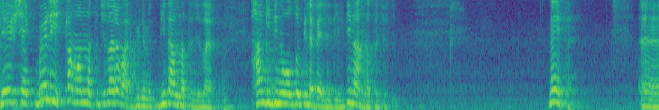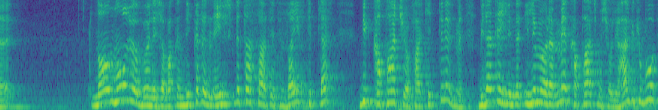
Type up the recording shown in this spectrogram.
gevşek böyle İslam anlatıcıları var günümüz. Din anlatıcıları. Hangi din olduğu bile belli değil. Din anlatıcısı. Neyse. Ee, ne, ne oluyor böylece bakın dikkat edin ehl sünnet hassasiyeti zayıf tipler bir kapı açıyor fark ettiniz mi? Bidat ehlinden ilim öğrenmeye kapı açmış oluyor. Halbuki bu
